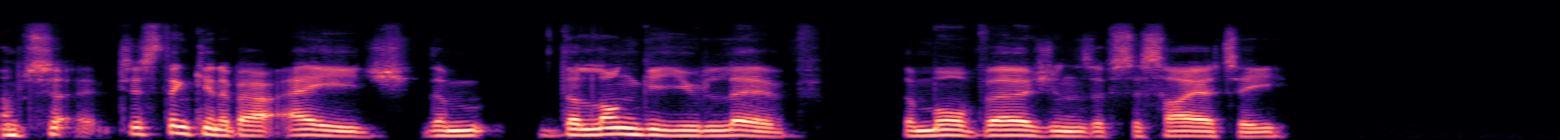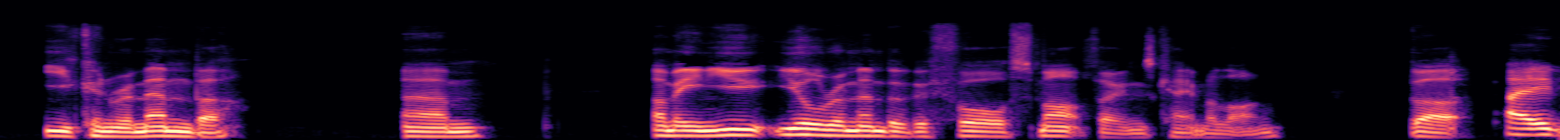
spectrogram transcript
i'm just thinking about age the the longer you live the more versions of society you can remember. Um, I mean, you you'll remember before smartphones came along, but I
